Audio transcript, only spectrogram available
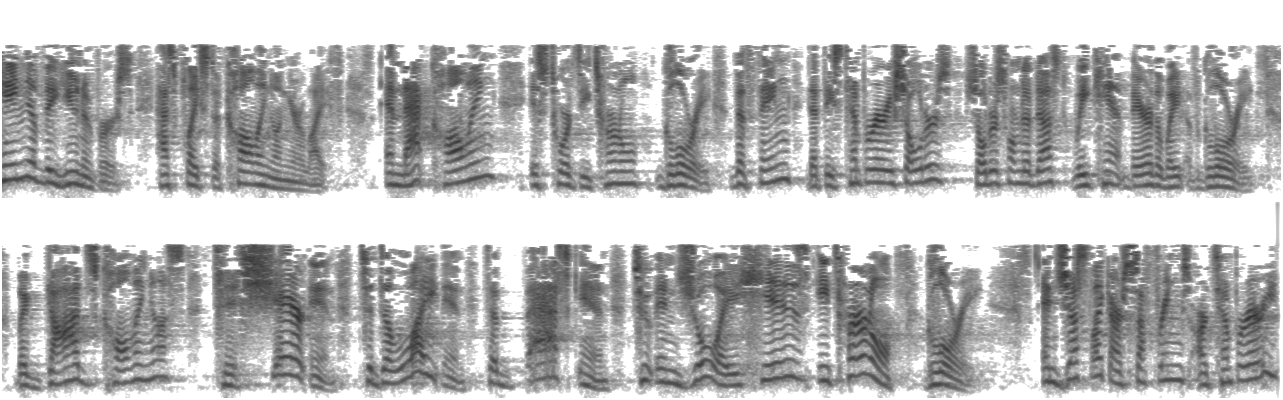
King of the universe has placed a calling on your life. And that calling is towards eternal glory. The thing that these temporary shoulders, shoulders formed of dust, we can't bear the weight of glory. But God's calling us to share in, to delight in, to bask in, to enjoy His eternal glory. And just like our sufferings are temporary,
